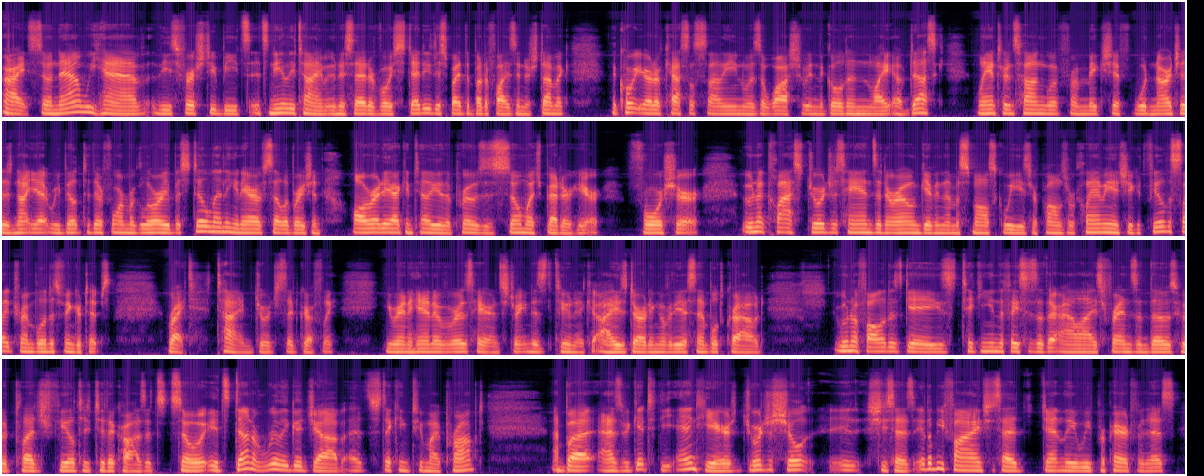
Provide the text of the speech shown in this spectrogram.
All right, so now we have these first two beats. It's nearly time, Una said, her voice steady despite the butterflies in her stomach. The courtyard of Castle Cylene was awash in the golden light of dusk. Lanterns hung from makeshift wooden arches, not yet rebuilt to their former glory, but still lending an air of celebration. Already I can tell you the prose is so much better here, for sure. Una clasped George's hands in her own, giving them a small squeeze. Her palms were clammy, and she could feel the slight tremble in his fingertips. Right, time, George said gruffly. He ran a hand over his hair and straightened his tunic, eyes darting over the assembled crowd. Una followed his gaze, taking in the faces of their allies, friends, and those who had pledged fealty to their cause. It's, so it's done a really good job at sticking to my prompt. But as we get to the end here, Georgia she says, It'll be fine. She said gently, We prepared for this.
